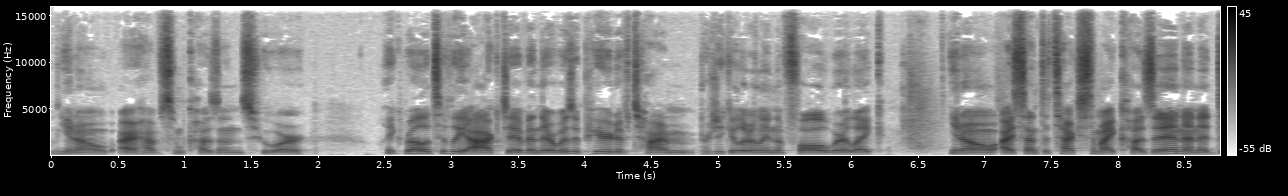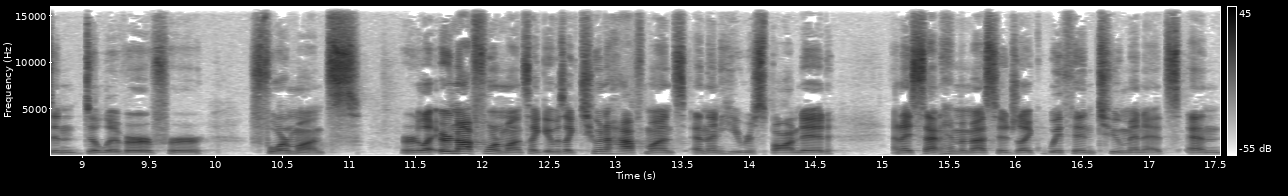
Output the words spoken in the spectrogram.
you know, I have some cousins who are like relatively active, and there was a period of time, particularly in the fall, where like, you know, I sent a text to my cousin and it didn't deliver for four months, or like, or not four months, like it was like two and a half months, and then he responded, and I sent him a message like within two minutes, and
